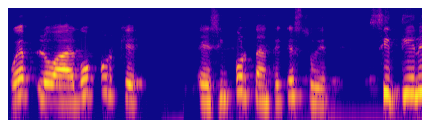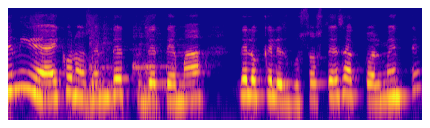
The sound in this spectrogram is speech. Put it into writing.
web, lo hago porque es importante que estudien. Si tienen idea y conocen de, de tema de lo que les gusta a ustedes actualmente,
